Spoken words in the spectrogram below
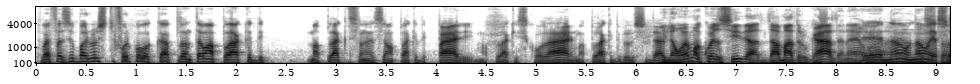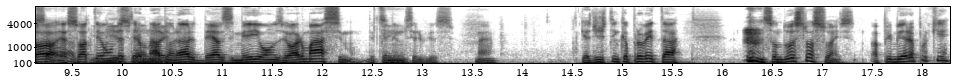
tu vai fazer barulho se tu for colocar, plantar uma placa de uma placa de sinalização, uma placa de pare, uma placa escolar, uma placa de velocidade. E não é uma coisa assim da, da madrugada, né? É, uma, não, não, é só, é só ter um determinado horário, 10 e meia, 11 horas máximo, dependendo Sim. do serviço, né? Que a gente tem que aproveitar. São duas situações. A primeira é porque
